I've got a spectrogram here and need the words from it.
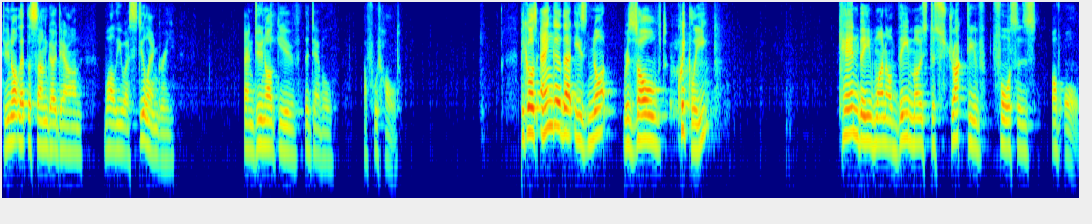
Do not let the sun go down while you are still angry, and do not give the devil a foothold. Because anger that is not resolved quickly can be one of the most destructive forces of all.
